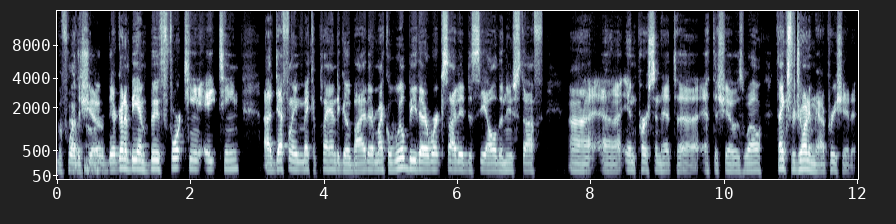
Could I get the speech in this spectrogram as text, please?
before Absolutely. the show. They're going to be in booth 1418. Uh, definitely make a plan to go by there. Michael will be there. We're excited to see all the new stuff uh, uh, in person at uh, at the show as well. Thanks for joining me. I appreciate it.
